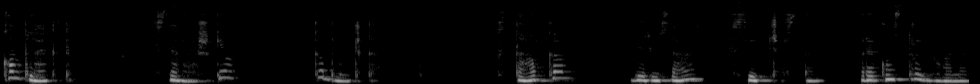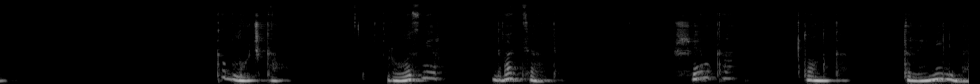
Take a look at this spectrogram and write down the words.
Комплект сережки, каблучка, вставка, бірюза сітчаста, реконструйована. Каблучка. Розмір 20. Шинка тонка 3 мм.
